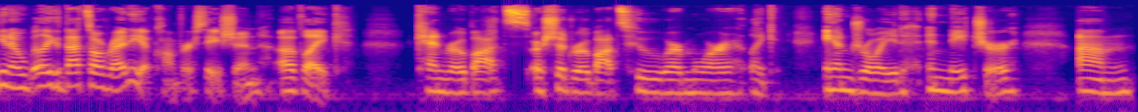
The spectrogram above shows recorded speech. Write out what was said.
you know, like that's already a conversation of like can robots or should robots who are more like android in nature um,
